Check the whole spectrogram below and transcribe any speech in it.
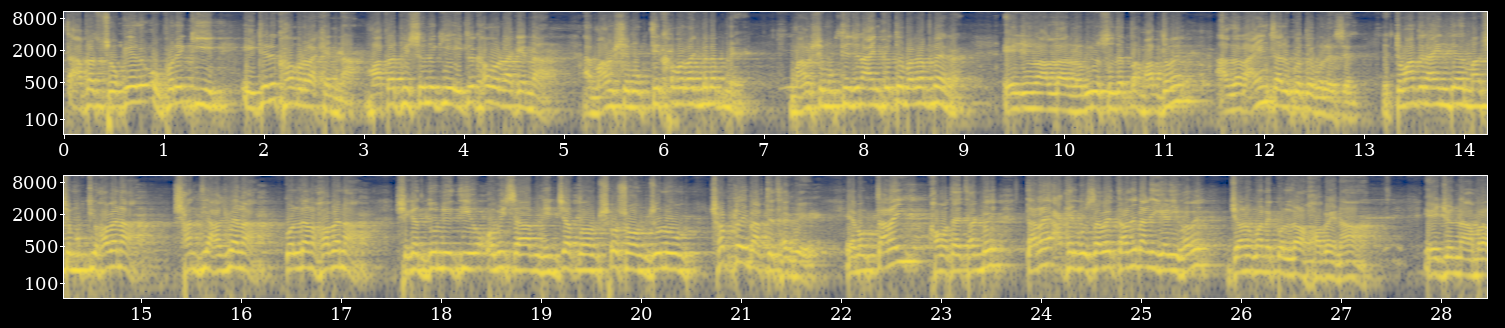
তা আপনার চোখের উপরে কি এইটারই খবর রাখেন না? মাথার পিছনে কি এইটার খবর রাখেন না? আর মানুষের মুক্তির খবর রাখবেন আপনি? মানুষের মুক্তির জন্য আইন করতে পারেন আপনি না এই জন্য আল্লাহ নবী রসুলের মাধ্যমে আল্লাহর আইন চালু করতে বলেছেন তোমাদের আইন দিয়ে মানুষের মুক্তি হবে না, শান্তি আসবে না, কল্যাণ হবে না। সেখানে দুর্নীতি, অবিচার, নির্যাতন, শোষণ, জুলুম সবটাই বাড়তে থাকবে এবং তারাই ক্ষমতায় থাকবে, তারাই আখের গুছাবে তাদের বাড়ি গাড়ি হবে, জনগণের কল্যাণ হবে না। এই জন্য আমরা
